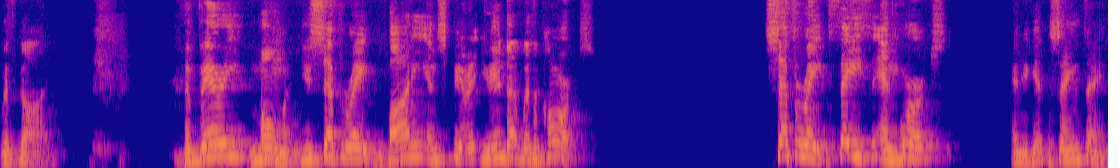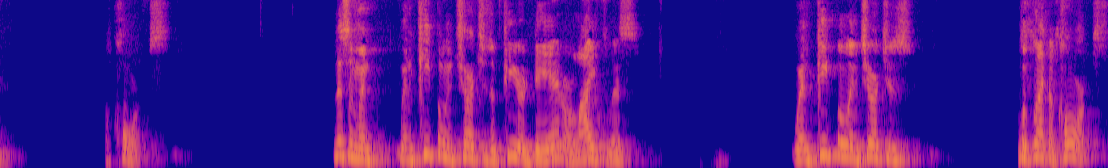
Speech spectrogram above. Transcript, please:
with God? the very moment you separate body and spirit, you end up with a corpse. Separate faith and works, and you get the same thing a corpse. Listen, when, when people in churches appear dead or lifeless, when people in churches look like a corpse,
